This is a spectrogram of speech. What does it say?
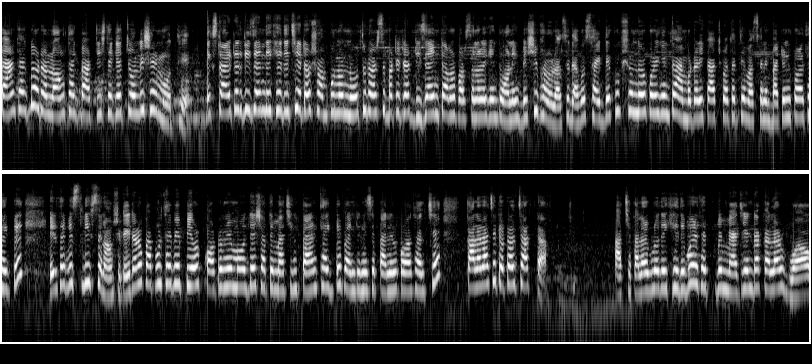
প্যান্ট থাকবে, ওটা লং থাকবে আটত্রিশ থেকে চল্লিশের মধ্যে। নেক্সট আইটার ডিজাইন দেখিয়ে দিচ্ছি। এটাও সম্পূর্ণ নতুন আসছে বাট এটার ডিজাইনটা আমার পার্সোনালি কিন্তু অনেক বেশি ভালো লাগছে। দেখো সাইড দিয়ে খুব সুন্দর করে কিন্তু এম্ব্রয়ডারি কাজ করা থাকছে, মাঝখানে বাটন করা থাকবে। এটা থাকবে স্লিভসের অংশটা। এটারও কাপড় থাকবে পিওর কটনের মধ্যে, সাথে ম্যাচিং প্যান্ট থাকবে প্যান্টের নিচে প্যানেল করা থাকছে। কালার আছে টোটাল চারটা। আচ্ছা কালারগুলো দেখিয়ে দেবো। ম্যাজেন্ডা কালার ওয়াও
